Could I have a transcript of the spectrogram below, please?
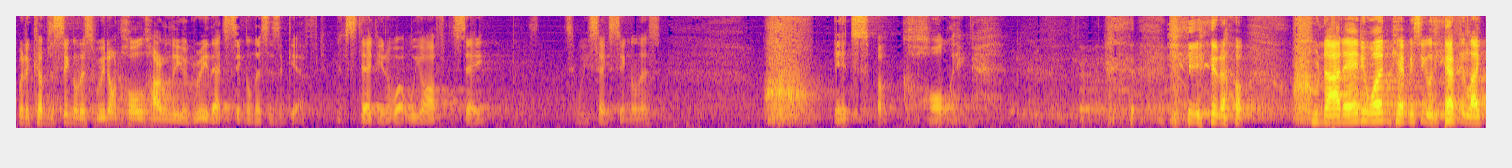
When it comes to singleness, we don't wholeheartedly agree that singleness is a gift. Instead, you know what we often say? We say singleness, it's a calling. you know, not anyone can be single. You have to like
